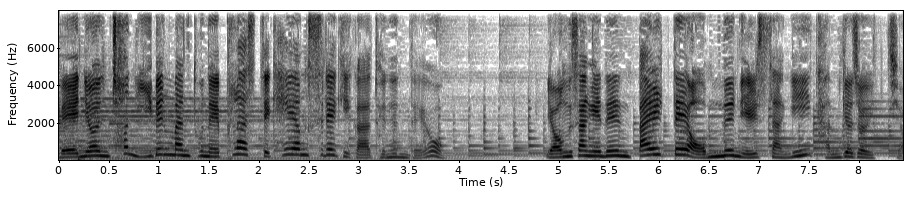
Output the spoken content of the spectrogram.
매년 1,200만 톤의 플라스틱 해양 쓰레기가 되는데요. 영상에는 빨대 없는 일상이 담겨져 있죠.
